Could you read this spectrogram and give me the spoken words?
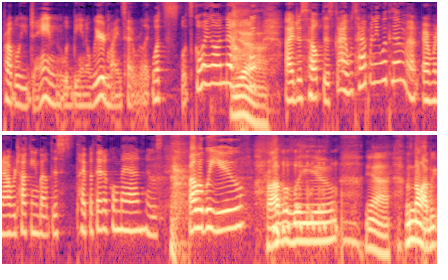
probably Jane would be in a weird mindset. We're like, what's what's going on now? Yeah. I just helped this guy. What's happening with him? And and now we're talking about this hypothetical man who's probably you. Probably you. Yeah. Well, no, I, we,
